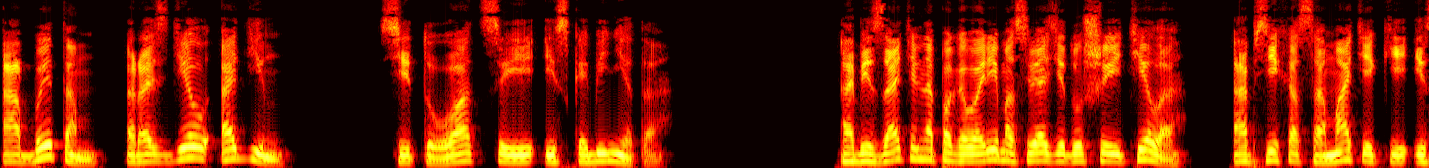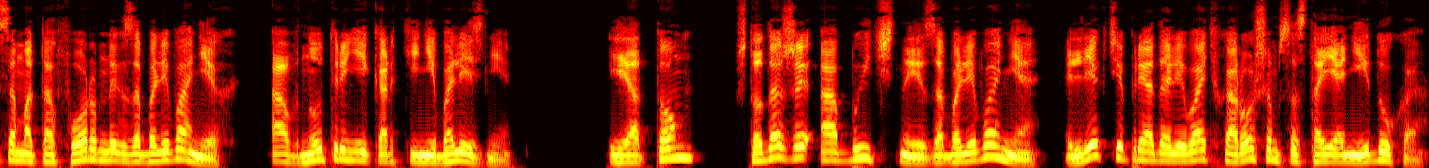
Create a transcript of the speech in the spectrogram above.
Об этом раздел 1 Ситуации из кабинета. Обязательно поговорим о связи души и тела, о психосоматике и соматоформных заболеваниях, о внутренней картине болезни. И о том, что даже обычные заболевания легче преодолевать в хорошем состоянии духа.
